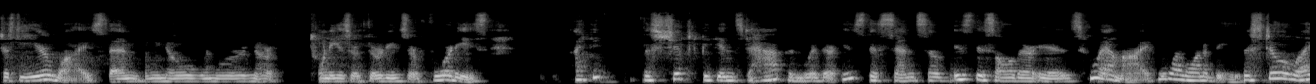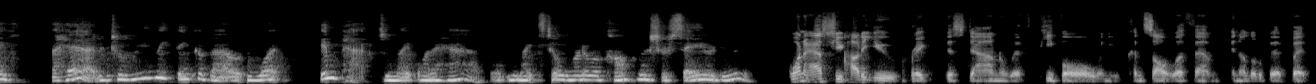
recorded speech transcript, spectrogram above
just year wise than we know when we're in our 20s or 30s or 40s, I think the shift begins to happen where there is this sense of, is this all there is? Who am I? Who do I want to be? There's still life ahead to really think about what impact you might want to have, what you might still want to accomplish or say or do. I want to ask you, how do you break this down with people when you consult with them in a little bit? But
